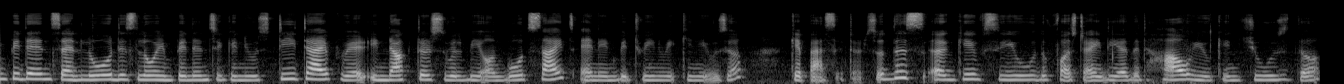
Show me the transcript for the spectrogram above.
impedance and load is low impedance you can use T type where inductors will be on both sides and in between we can use a capacitor. So, this uh, gives you the first idea that how you can choose the,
